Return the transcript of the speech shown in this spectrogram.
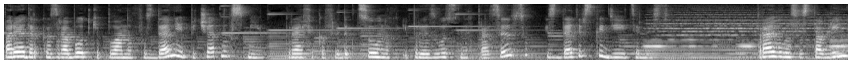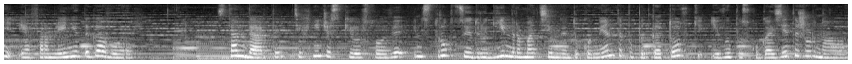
порядок разработки планов издания печатных СМИ, графиков редакционных и производственных процессов издательской деятельности, правила составления и оформления договоров, стандарты, технические условия, инструкции и другие нормативные документы по подготовке и выпуску газеты журнала,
